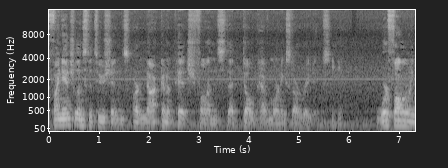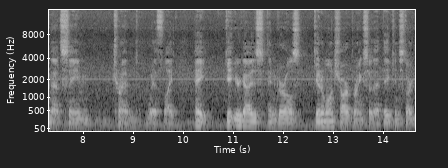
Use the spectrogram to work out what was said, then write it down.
financial institutions are not going to pitch funds that don't have Morningstar ratings. Mhm. We're following that same trend with like, hey, get your guys and girls, get them on SharpRank so that they can start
